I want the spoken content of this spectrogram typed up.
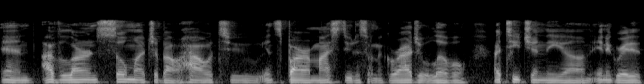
And I've learned so much about how to inspire my students on the graduate level. I teach in the um, integrated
